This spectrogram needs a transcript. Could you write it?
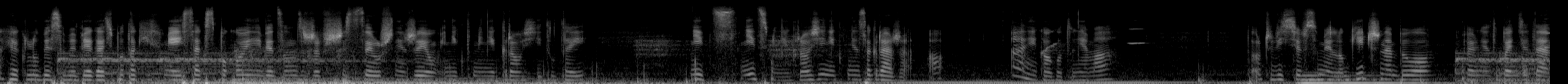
Ach, jak lubię sobie biegać po takich miejscach spokojnie, wiedząc, że wszyscy już nie żyją i nikt mi nie grozi. Tutaj nic, nic mi nie grozi, nikt nie zagraża. O, a nikogo tu nie ma. To oczywiście w sumie logiczne było. Pewnie tu będzie ten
